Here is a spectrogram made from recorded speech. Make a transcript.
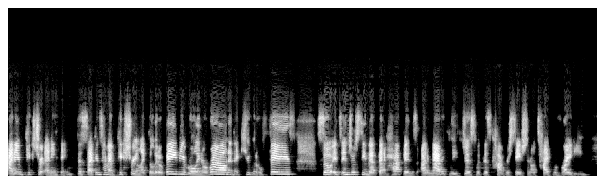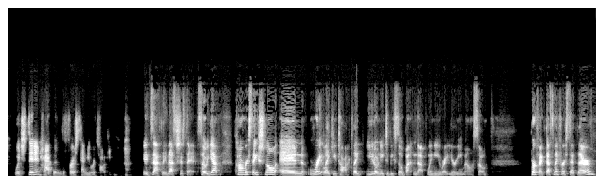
I didn't picture anything. The second time I'm picturing like the little baby rolling around and that cute little face. So it's interesting that that happens automatically just with this conversational type of writing, which didn't happen the first time you were talking. Exactly. That's just it. So, yep, conversational and write like you talked. Like, you don't need to be so buttoned up when you write your email. So, perfect. That's my first step there.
